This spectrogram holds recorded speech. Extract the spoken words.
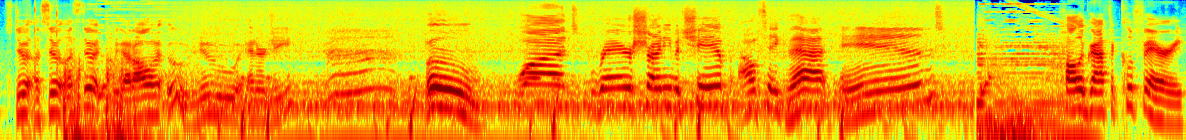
Let's do it. Let's do it. Let's do it. We got all of it. Ooh, new energy. Boom. What? Rare shiny Machamp. I'll take that. And... Holographic Clefairy.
